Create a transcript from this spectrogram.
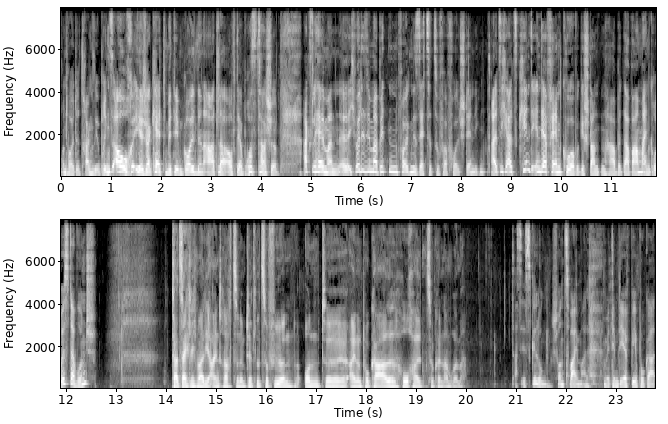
Und heute tragen Sie übrigens auch Ihr Jackett mit dem goldenen Adler auf der Brusttasche. Axel Hellmann, äh, ich würde Sie mal bitten, folgende Sätze zu vervollständigen. Als ich als Kind in der Fankurve gestanden habe, da war mein größter Wunsch, tatsächlich mal die Eintracht zu einem Titel zu führen und äh, einen Pokal hochhalten zu können am Römer. Das ist gelungen, schon zweimal mit dem DFB-Pokal.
